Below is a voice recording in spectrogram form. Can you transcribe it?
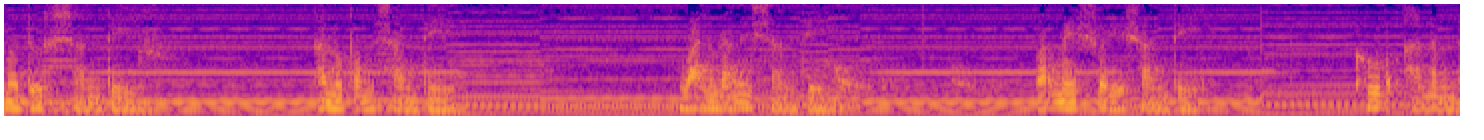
मधुर शांति अनुपम शांति वालुडानी शांति परमेश्वरी शांति। खूब आनंद।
